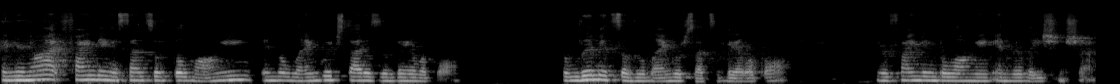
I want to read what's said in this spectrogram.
when you're not finding a sense of belonging in the language that is available, the limits of the language that's available, you're finding belonging in relationship.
